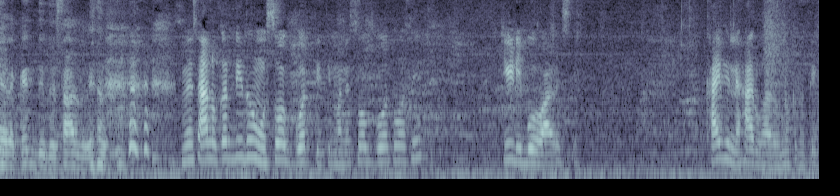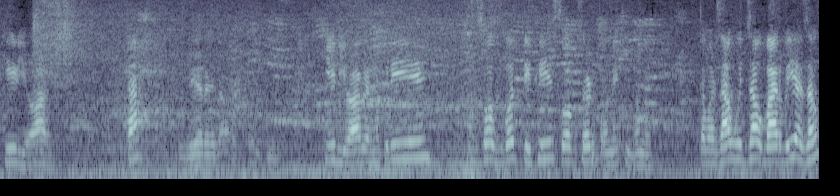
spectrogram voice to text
એને કહી દીધું સારું. મેં ચાલુ કરી દીધું હું શોખ ગોતતી હતી. મને શોખ ગોતવો છે કીડી બહુ આવે છે. ખાવી ને સારું સારું નકરું તે કીડીઓ આવે. કા. કીડીઓ આવે નકરી. હું શોખ ગોતતી હતી શોખ જડતો નથી મને. તમારે જાવું જ જાવ બાર વૈયા જાવ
